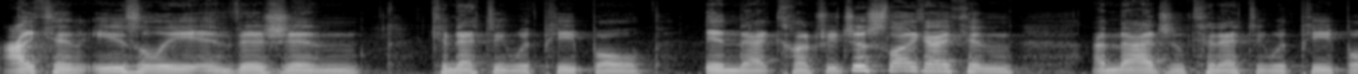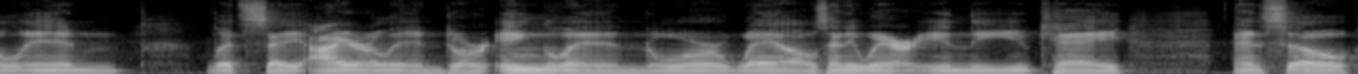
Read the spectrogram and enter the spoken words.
I can easily envision connecting with people in that country, just like I can imagine connecting with people in, let's say, Ireland or England or Wales, anywhere in the UK. And so,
